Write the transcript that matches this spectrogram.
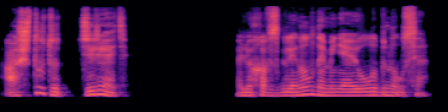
«А что тут терять?» Лёха взглянул на меня и улыбнулся.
